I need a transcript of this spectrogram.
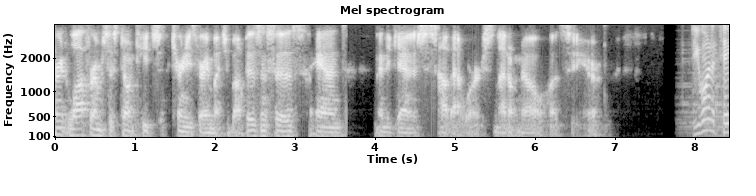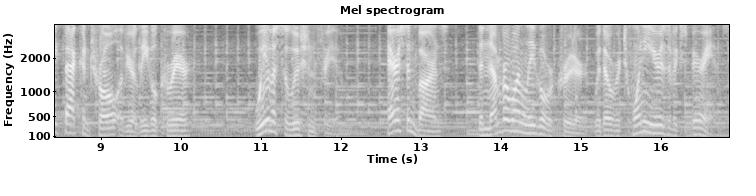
Law firms just don't teach attorneys very much about businesses. And, and again, it's just how that works. And I don't know. Let's see here. Do you want to take back control of your legal career? We have a solution for you. Harrison Barnes, the number one legal recruiter with over 20 years of experience,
